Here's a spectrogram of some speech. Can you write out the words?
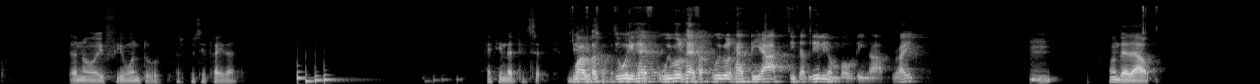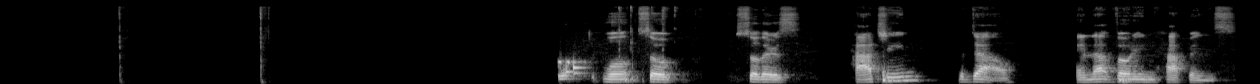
I don't know if you want to specify that. I think that it's. Well, but do we have? We will have. We will have the app, the Dandelion voting app, right? Mm. On the DAO. Well, so so there's hatching the DAO, and that voting happens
